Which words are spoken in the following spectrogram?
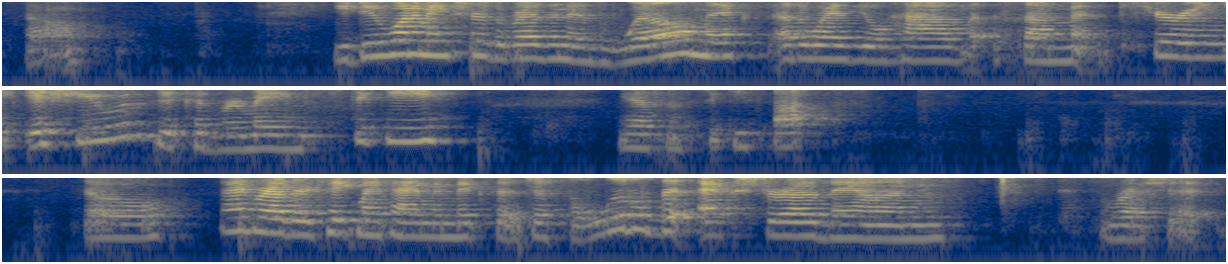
So you do want to make sure the resin is well mixed, otherwise you'll have some curing issues. It could remain sticky. You have some sticky spots. So I'd rather take my time and mix it just a little bit extra than rush it.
